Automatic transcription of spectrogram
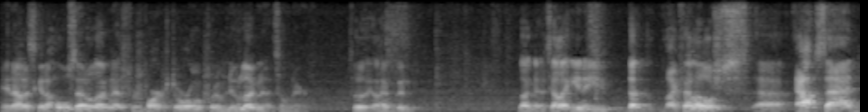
And I'll just get a whole set of lug nuts from the parts store and we'll put them new lug nuts on there. So they'll have good lug nuts. Like, you know, you, that, like that little uh, outside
